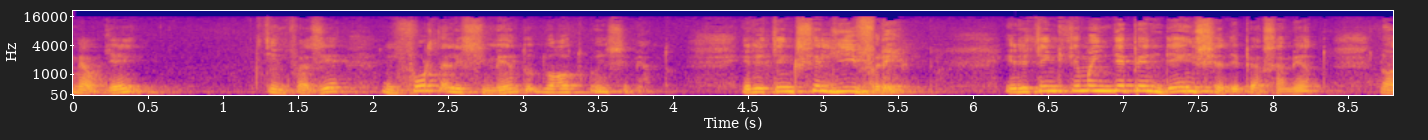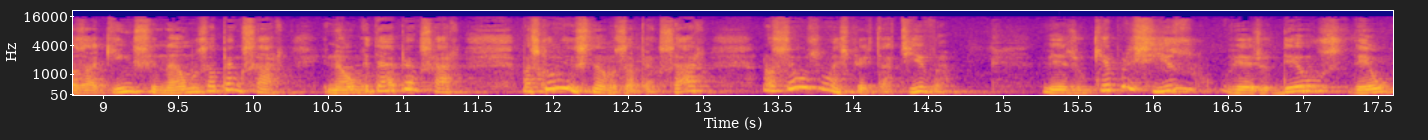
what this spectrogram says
é alguém tem que fazer um fortalecimento do autoconhecimento. Ele tem que ser livre. Ele tem que ter uma independência de pensamento. Nós aqui ensinamos a pensar, e não o que deve pensar. Mas quando ensinamos a pensar, nós temos uma expectativa. Veja, o que é preciso, veja, Deus deu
